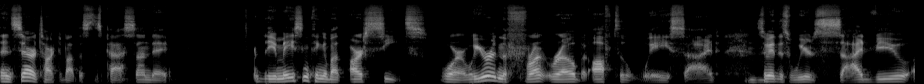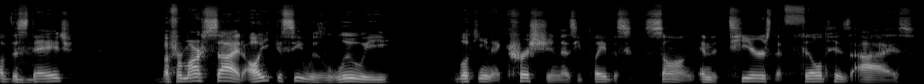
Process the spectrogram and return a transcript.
and sarah talked about this this past sunday the amazing thing about our seats were we were in the front row but off to the wayside. So we had this weird side view of the Mhm. stage but from our side all you could see was louie looking at kristian as he played this song and the tears that filled his eyes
